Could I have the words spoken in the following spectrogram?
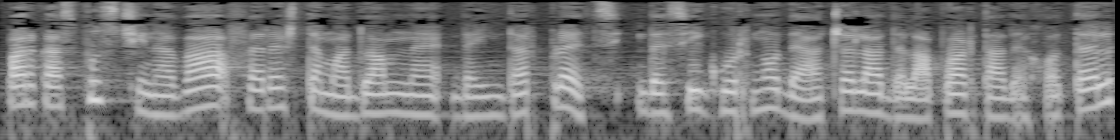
Parcă a spus cineva, ferește-mă, Doamne, de interpreți, desigur nu de acela de la poarta de hotel,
